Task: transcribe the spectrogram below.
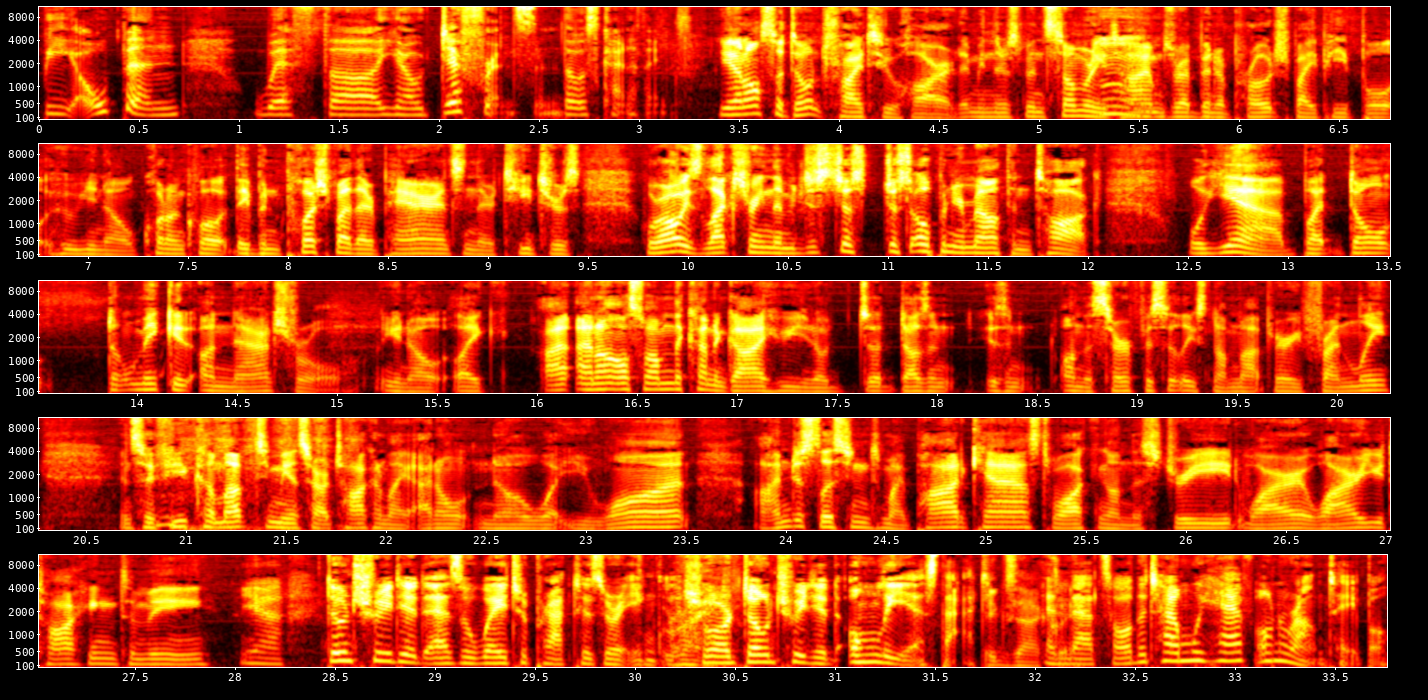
be open with uh, you know difference and those kind of things. Yeah, and also don't try too hard. I mean, there's been so many times where I've been approached by people who, you know, quote unquote, they've been pushed by their parents and their teachers who are always lecturing them. Just, just, just open your mouth and talk. Well, yeah, but don't, don't make it unnatural. You know, like, I, and also I'm the kind of guy who, you know, d- doesn't, isn't on the surface at least. I'm not very friendly. And so if you come up to me and start talking like, I don't know what you want. I'm just listening to my podcast, walking on the street. Why, why are you talking to me? Yeah. Don't treat it as a way to practice your English, Right. or don't treat it only as that. Exactly. And that's all the time we have on Roundtable.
